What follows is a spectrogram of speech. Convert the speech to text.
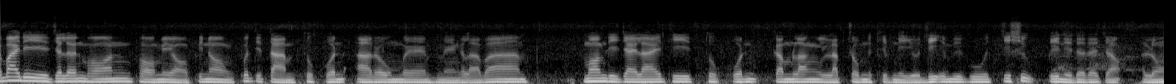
สบายดีเจริญพรพอไม่ออกพี่น้องผู้ติดตามทุกคนอารมณ์แมงกลาบ้ามอมดีใจหลายที่ทุกคนกำลังรับชมในคลิปนี้อยู่ดีเอ็มวีกูจิชุปีนี้เด้อเจ้าลง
